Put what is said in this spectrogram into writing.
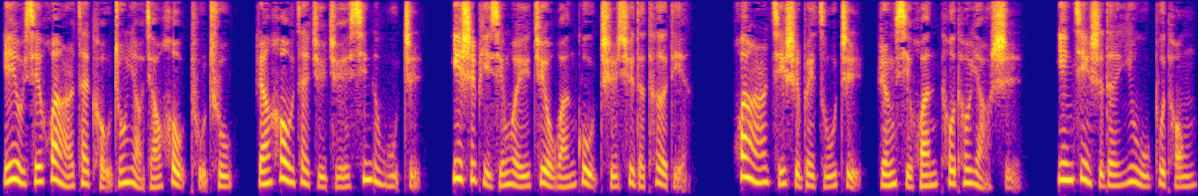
也有些患儿在口中咬嚼后吐出，然后再咀嚼新的物质。异食癖行为具有顽固持续的特点，患儿即使被阻止，仍喜欢偷偷咬食。因进食的异物不同，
